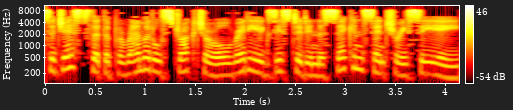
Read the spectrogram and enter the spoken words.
suggests that the pyramidal structure already existed in the 2nd century CE.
